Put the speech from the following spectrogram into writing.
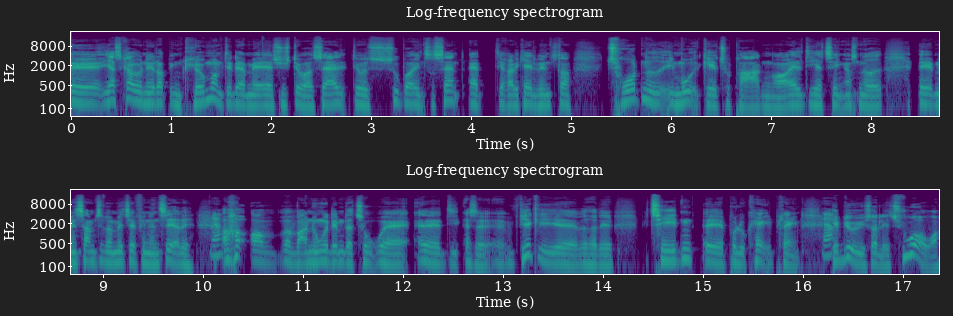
Øh, jeg skrev jo netop en klumme om det der med, at jeg synes, det var, særligt, det var super interessant, at det radikale venstre tordnede imod ghettoparken og alle de her ting og sådan noget, øh, men samtidig var med til at finansiere det. Ja. Og, og var nogle af dem, der tog øh, øh, de, altså, øh, virkelig øh, hvad hedder det, tæten øh, på lokalplan. Ja. Det blev I så lidt sur over,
